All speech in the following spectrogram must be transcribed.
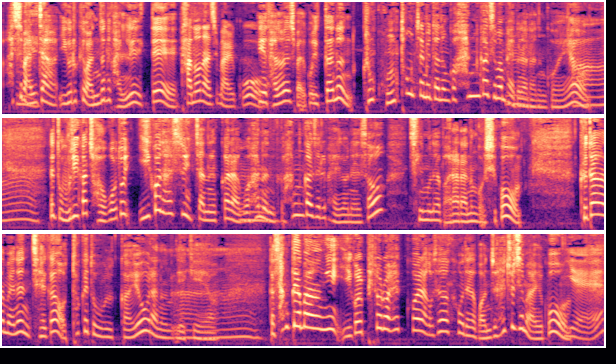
하지 음. 말자 이렇게 완전히 갈릴 때 단언하지 말고. 예, 단언하지 말고 일단은 그런 공통점이 되는 거 한 가지만 발견하라는 거예요. 음. 아, 그래서 우리가 적어도 이건 할 수 있지 않을까라고 음. 하는 그 한 가지를 발견해서 질문해 봐라라는 것이고 그 다음에는 제가 어떻게 도울까요?라는 얘기예요. 아, 그러니까 상대방이 이걸 필요로 할 거라고 생각하고 내가 먼저 해주지 말고 예.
